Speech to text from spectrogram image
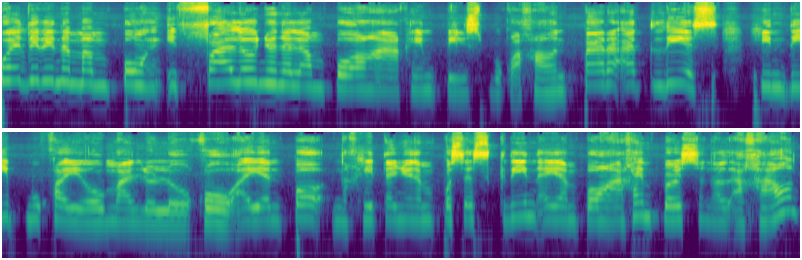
pwede rin naman pong i-follow nyo na lang po ang aking Facebook account para at least hindi po kayo maluloko. Ayan po, nakita nyo naman po sa screen, ayan po ang aking personal account.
